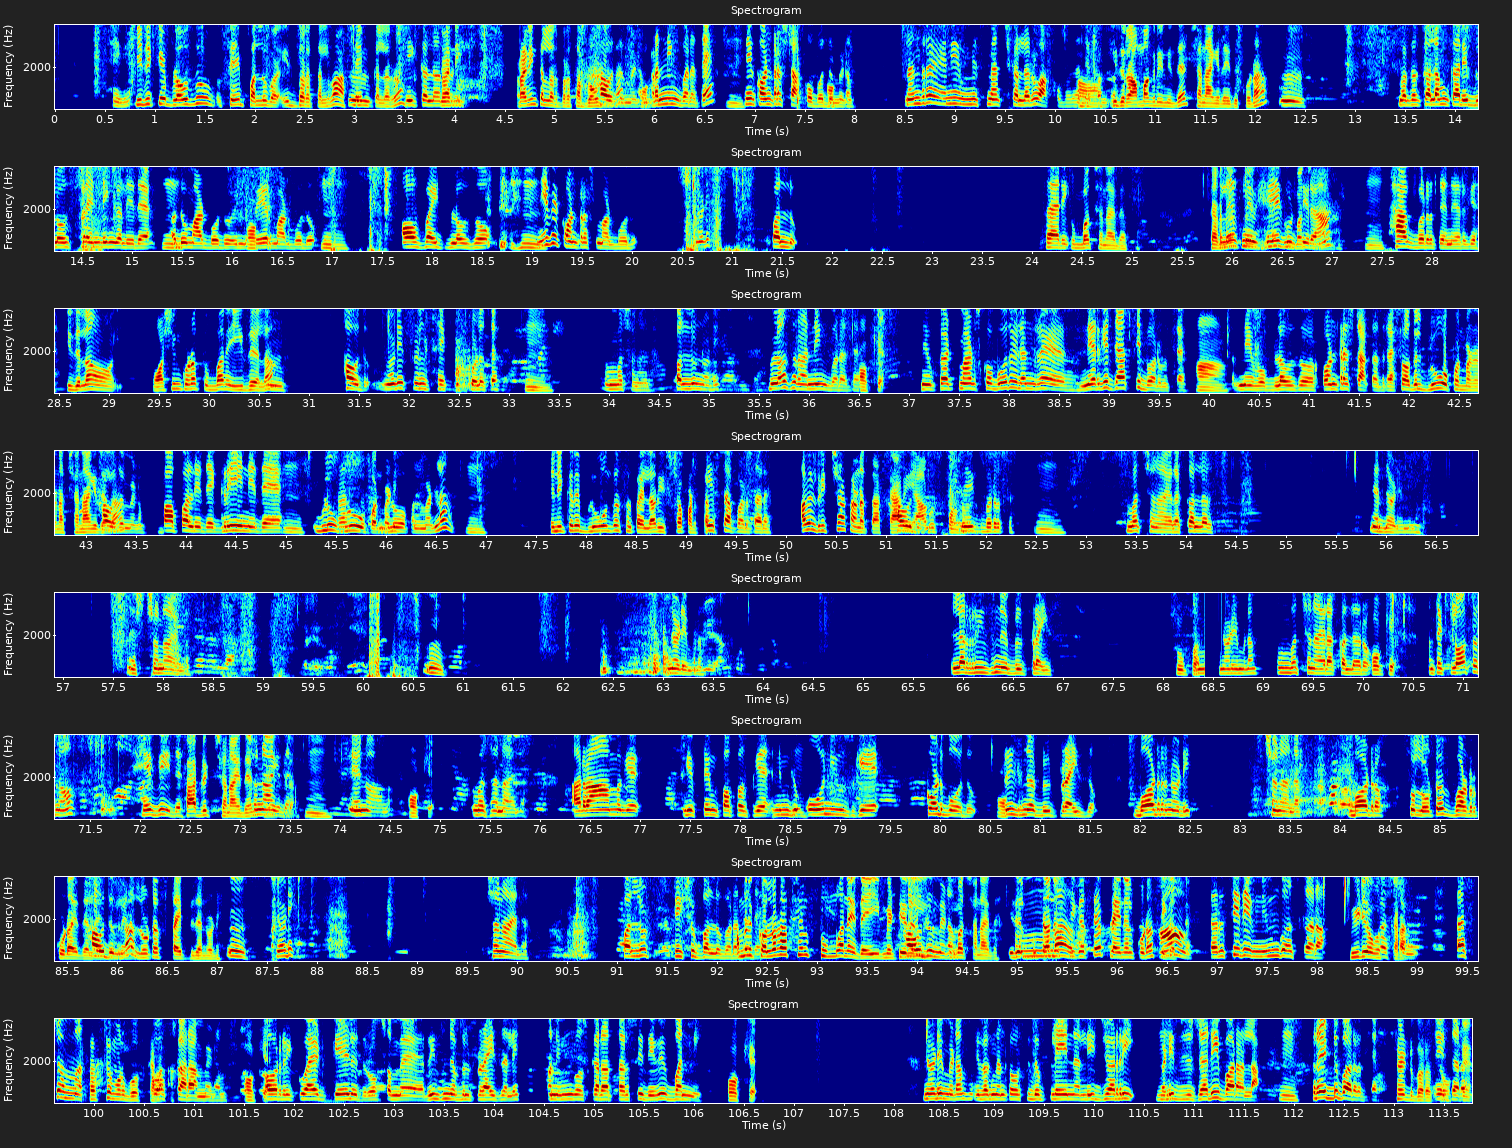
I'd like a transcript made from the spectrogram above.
ಇದಕ್ಕೆ ಬ್ಲೌಸ್ ಸೇಮ್ ಪಲ್ಲು ಇದು ಬರುತ್ತಲ್ವಾ? ಸೇಮ್ ಕಲರ್ ಈ ಕಲರ್ ರನ್ನಿಂಗ್ ಕಲರ್ ಬರುತ್ತಾ ಬ್ಲೌಸ್ ಹೌದು ಮೇಡಮ್. ರನ್ನಿಂಗ್ ಬರುತ್ತೆ. ನೀವು ಕಾಂಟ್ರಾಸ್ಟ್ ಹಾಕೋಬಹುದು ಮೇಡಮ್. ಅಂದ್ರೆ ನೀವು ಮಿಸ್ ಮ್ಯಾಚ್ ಕಲರ್ ಹಾಕೋಬಹುದು ಇದು ರಾಮ ಗ್ರೀನ್ ಇದೆ ಚೆನ್ನಾಗಿದೆ ಇದು ಕೂಡ. ಇವಾಗ ಕಲಂಕಾರಿ ಬ್ಲೌಸ್ ಟ್ರೆಂಡಿಂಗ್ ಅಲ್ಲಿ ಇದೆ. ಅದು ಮಾಡಬಹುದು ಇಲ್ಲಿ ವೇರ್ ಮಾಡಬಹುದು ಆಫ್ ವೈಟ್ ಬ್ಲೌಸ್ ನೀವೇ ಕಾಂಟ್ರಾಸ್ಟ್ ಮಾಡ್ಬೋದು. ನೋಡಿ ಪಲ್ಲು. ಸ್ಯಾರಿ ತುಂಬಾ ಚೆನ್ನಾಗಿದೆ. ನೀವು ಹೇಗ್ ಉಡ್ತೀರಾ. ಹಾಗ್ ಬರುತ್ತೆ ನೇರ್ಗೆ. ಇದೆಲ್ಲ ವಾಷಿಂಗ್ ಕೂಡ ತುಂಬಾನೇ ಈಸಿ ಅಲ್ಲ? ಹೌದು. ನೋಡಿ ಫ್ರಿಲ್ಸ್ ಹೇಗ್ ಕುತ್ಕೊಳ್ಳುತ್ತೆ ತುಂಬಾ ಚೆನ್ನಾಗಿದೆ. ಪಲ್ಲು ನೋಡಿ. ಬ್ಲೌಸ್ ರನ್ನಿಂಗ್ ಬರುತ್ತೆ. ನೀವು ಕಟ್ ಮಾಡಿಸ್ಕೋಬಹುದು ಇಲ್ಲಾಂದ್ರೆ ನೇರ್ಗೆ ಜಾಸ್ತಿ ಬರುತ್ತೆ. ನೀವು ಬ್ಲೌಸ್ ಕಾಂಟ್ರಾಸ್ಟ್ ಹಾಕಿದ್ರೆ. ಸೊ ಅದ್ರಲ್ಲಿ ಬ್ಲೂ ಓಪನ್ ಮಾಡೋಣ. ಚೆನ್ನಾಗಿದೆ ಹೌದು ಮೇಡಮ್ ಪಾಪಲ್ ಇದೆ ಗ್ರೀನ್ ಇದೆ. Blue blue open blue open ಮಾಡ್ಲಾ? ಏನಕ್ಕೆ ಬ್ಲೂ ಅಂದ್ರೆ ಸ್ವಲ್ಪ ಎಲ್ಲರೂ ಇಷ್ಟ ಪಡ್ತಾರೆ ಇಷ್ಟ ಪಡ್ತಾರೆ ಆಮೇಲೆ ರಿಚ್ ಆಗಿ ಕಾಣುತ್ತಾ ಸ್ಯಾರಿ ಯಾರು ಉಟ್ಕೊಂಡ್ರು. ಹೇಗ್ ಬರುತ್ತೆ? ಹ್ಮ್. ತುಂಬಾ ಚೆನ್ನಾಗಿದೆ ಕಲರ್ಸ್ ಎದ್ ನೋಡಿ ಮೇಡಮ್ ಎಷ್ಟು ಚೆನ್ನಾಗಿದೆ? ಹ್ಮ್. ನೋಡಿ ಮೇಡಮ್ ಎಲ್ಲ ರೀಸನೇಬಲ್ ಪ್ರೈಸ್ ಸೂಪರ್. ನೋಡಿ ಮೇಡಮ್ ತುಂಬಾ ಚೆನ್ನಾಗಿರೋ ಕಲರ್ ಓಕೆ ಮತ್ತೆ ಕ್ಲಾತ್ನು ಹೆವಿ ಇದೆ. ಫ್ಯಾಬ್ರಿಕ್ ಚೆನ್ನಾಗಿದೆ ಚೆನ್ನಾಗಿದೆ. ಏನು ಆಗಲ್ಲ. ಓಕೆ ತುಂಬಾ ಚೆನ್ನಾಗಿದೆ. ಆರಾಮಾಗೆ ಗಿಫ್ಟಿಂಗ್ ಪರ್ಪಸ್ಗೆ ನಿಮ್ಗೆ ಓನ್ ಯೂಸ್ಗೆ ಕೊಡ್ಬೋದು. ರೀಸನಬಲ್ ಪ್ರೈಸ್ ಬಾರ್ಡರ್ ನೋಡಿ. ಚೆನ್ನ ಬಾರ್ಡರ್ ಸೊ ಲೋಟಸ್ ಬಾರ್ಡರ್ ಕೂಡ ಇದೆ ಹೌದು ಲೋಟಸ್ ಟೈಪ್ ಇದೆ ನೋಡಿ. ಹ್ಮ್ ನೋಡಿ. ಚೆನ್ನಾಗಿದೆ ಪಲ್ಲು ಟಿಶ್ಯೂ ಪಲ್ಲು ಬರುತ್ತೆ. ಆಮೇಲೆ ಕಲರ್ ಆಪ್ಷನ್ಸ್ ತುಂಬಾನೇ ಇದೆ ಈ ಮೆಟೀರಿಯಲ್ ಹೌದು ಮೇಡಮ್. ತುಂಬಾ ಚೆನ್ನಾಗಿದೆ. ಇದರಲ್ಲಿ ಸಿಗುತ್ತೆ ಪ್ಲೇನ್ ಅಲ್ಲಿ ಕೂಡ ಸಿಗುತ್ತೆ. ತರಿಸಿದೀವಿ ನಿಮ್ಗೋಸ್ಕರ. ವಿಡಿಯೋಗೋಸ್ಕರ ಕಸ್ಟಮರ್ ಕಸ್ಟಮರ್ ಗೋಸ್ಕರ ಮೇಡಮ್. ಅವ್ರು ರಿಕ್ವೈರ್ಡ್ ಕೇಳಿದ್ರು ಸೊಮ್ಮೆ ರೀಸನಬಲ್ ಪ್ರೈಸ್ ಅಲ್ಲಿ. ನಿಮ್ಗೋಸ್ಕರ ತರಿಸಿದೀವಿ ಬನ್ನಿ. ಓಕೆ ನೋಡಿ ಮೇಡಮ್ ಇವಾಗ ನಾನು ತೋರಿಸಿದ್ದು ಪ್ಲೇನ್ ಅಲ್ಲಿ ಜರಿ ಬಟ್ ಇದು ಜರಿ ಬರಲ್ಲ. ಥ್ರೆಡ್ ಬರುತ್ತೆ. ಥ್ರೆಡ್ ಬರುತ್ತೆ ಈ ತರ. ಓಕೆ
